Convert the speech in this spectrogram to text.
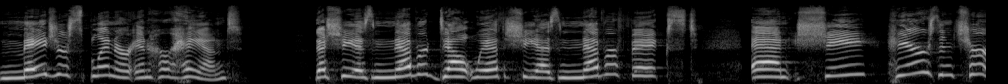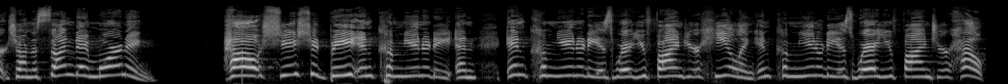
major splinter in her hand that she has never dealt with, she has never fixed, and she hears in church on a Sunday morning how she should be in community. And in community is where you find your healing. In community is where you find your help.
